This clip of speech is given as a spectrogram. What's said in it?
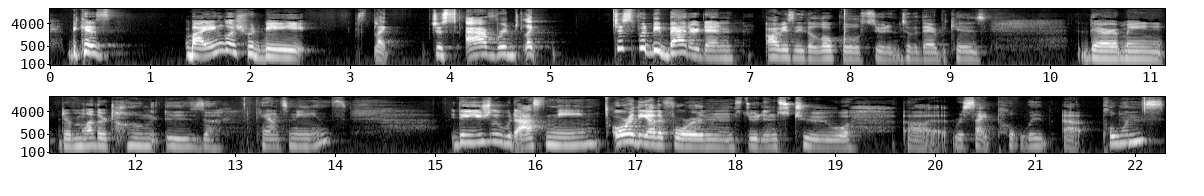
because my English would be like just average, like, just would be better than obviously the local students over there because their main, their mother tongue is Cantonese. They usually would ask me or the other foreign students to uh, recite poem, uh, poems.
